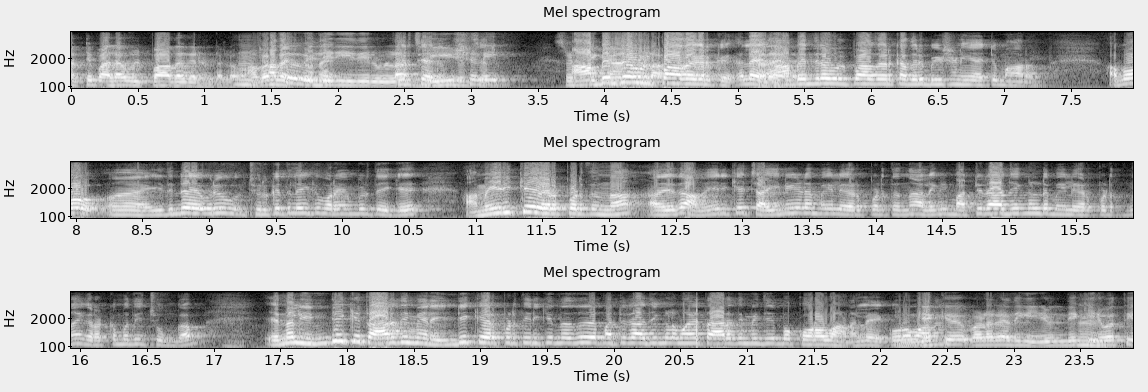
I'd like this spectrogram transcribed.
മറ്റ് പല ഉത്പാദകരുണ്ടല്ലോ അവർക്ക് വലിയ രീതിയിലുള്ള ഭീഷണി ആഭ്യന്തര ഉത്പാദകർക്ക് ഉൽപാദകർക്ക് അല്ലെ. ആഭ്യന്തര ഉത്പാദകർക്ക് അതൊരു ഭീഷണിയായിട്ട് മാറും. അപ്പോൾ ഇതിന്റെ ഒരു ചുരുക്കത്തിലേക്ക് പറയുമ്പോഴത്തേക്ക് അമേരിക്ക ഏർപ്പെടുത്തുന്ന അതായത് അമേരിക്ക ചൈനയുടെ മേൽ ഏർപ്പെടുത്തുന്ന അല്ലെങ്കിൽ മറ്റു രാജ്യങ്ങളുടെ മേൽ ഏർപ്പെടുത്തുന്ന ഇറക്കുമതി ചുങ്കം എന്നാൽ ഇന്ത്യയ്ക്ക് താരതമ്യേന ഇന്ത്യയ്ക്ക് ഏർപ്പെടുത്തിയിരിക്കുന്നത് മറ്റു രാജ്യങ്ങളുമായി താരതമ്യം ചെയ്യുമ്പോൾ കുറവാണ് അല്ലേ? കുറവാണ്. ഇന്ത്യയ്ക്ക് വളരെയധികം ഇന്ത്യയ്ക്ക് ഇരുപത്തി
